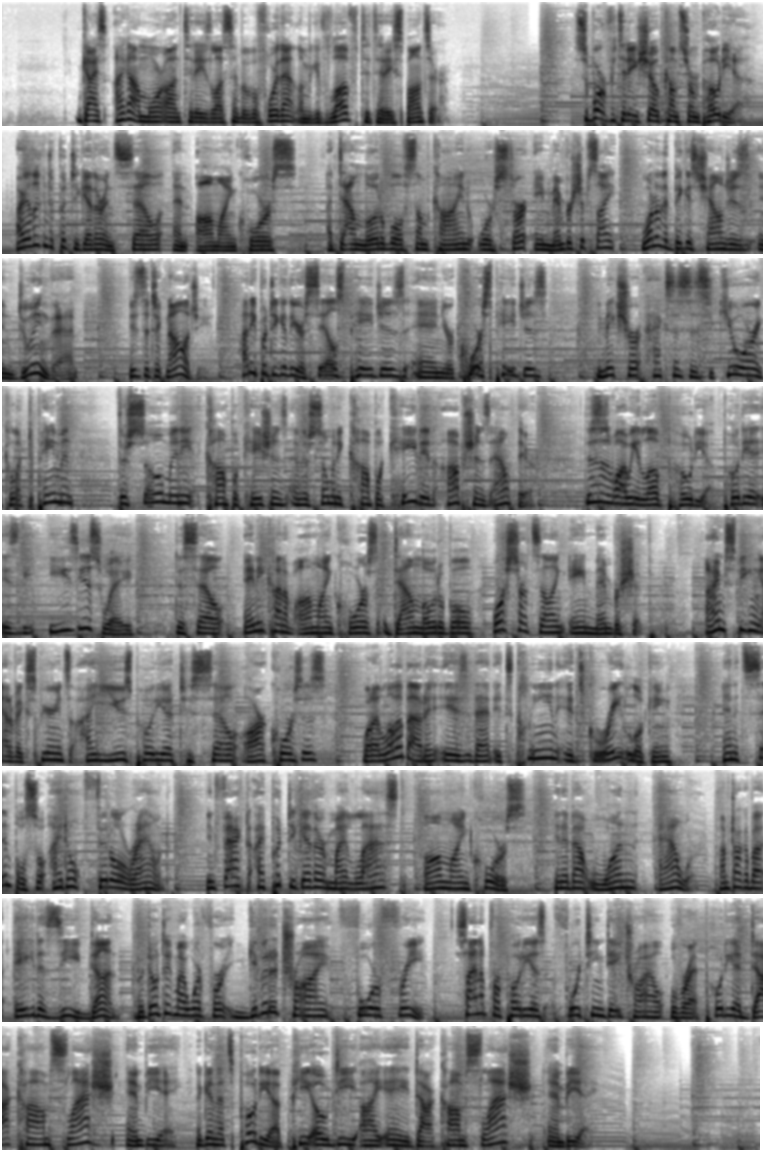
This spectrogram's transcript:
Guys, I got more on today's lesson, but before that, let me give love to today's sponsor. Support for today's show comes from Podia. Are you looking to put together and sell an online course, a downloadable of some kind, or start a membership site? One of the biggest challenges in doing that is the technology. How do you put together your sales pages and your course pages and make sure access is secure and collect payment? There's so many complications and there's so many complicated options out there. This is why we love Podia. Podia is the easiest way to sell any kind of online course, downloadable, or start selling a membership. I'm speaking out of experience. I use Podia to sell our courses. What I love about it is that it's clean, it's great looking, and it's simple, so I don't fiddle around. In fact, I put together my last online course in about one hour. I'm talking about A to Z done. But don't take my word for it. Give it a try for free. Sign up for Podia's 14-day trial over at podia.com slash MBA. Again, that's Podia, P-O-D-I-A dot com slash MBA.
